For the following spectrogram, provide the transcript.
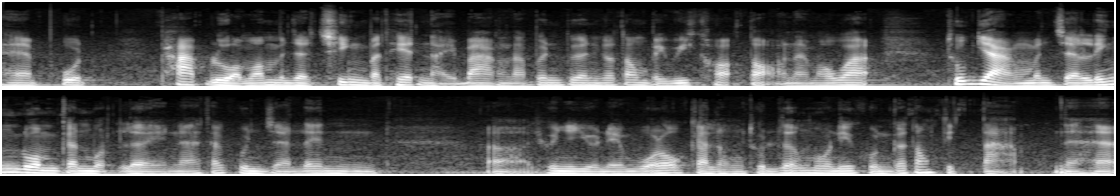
ให้พูดภาพรวมว่ามันจะชิ่งประเทศไหนบ้างแล้วเพื่อนๆก็ต้องไปวิเคราะห์ต่อนะ เพราะว่าทุกอย่างมันจะลิงก์รวมกันหมดเลยนะ ถ้าคุณจะเล่นเอ่อคุณจะอยู่ในโลกการลงทุนเรื่องพวกนี้คุณก็ต้องติดตามนะฮะ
